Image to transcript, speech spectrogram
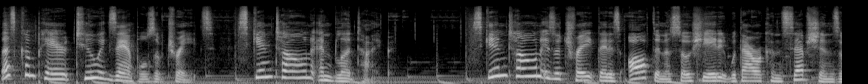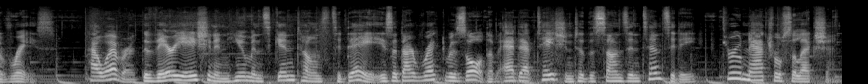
Let's compare two examples of traits, skin tone and blood type. Skin tone is a trait that is often associated with our conceptions of race. However, the variation in human skin tones today is a direct result of adaptation to the sun's intensity through natural selection.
